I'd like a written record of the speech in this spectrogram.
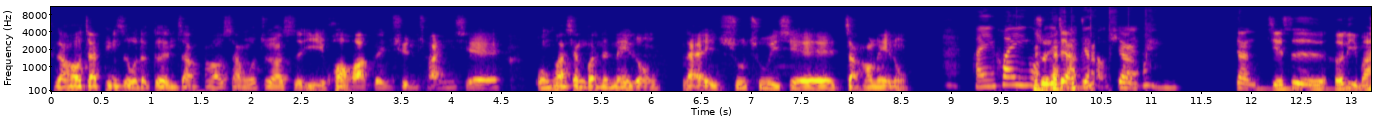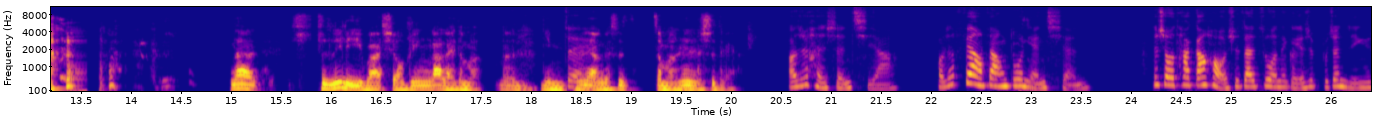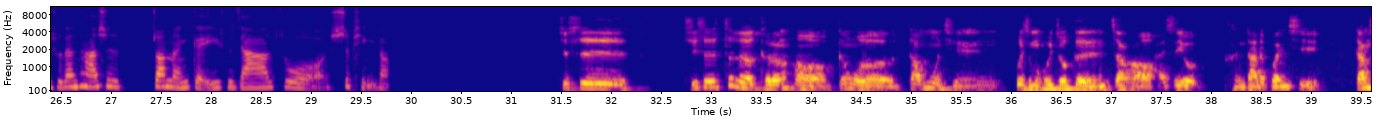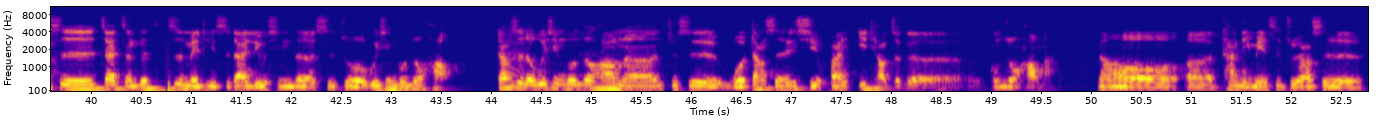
然后在平时我的个人账号上，我主要是以画画跟宣传一些文化相关的内容来输出一些账号内容。欢迎欢迎我们的小兵同学。这样解释合理吗？那是丽丽把小兵拉来的吗？那你们两个是怎么认识的呀？啊，就很神奇啊，好像非常非常多年前。那时候他刚好是在做那个也是不正经艺术，但他是专门给艺术家做视频的。就是其实这个可能哈，跟我到目前为什么会做个人账号还是有很大的关系。当时在整个自媒体时代流行的是做微信公众号，当时的微信公众号呢，就是我当时很喜欢一条这个公众号嘛，然后呃，它里面是主要是。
